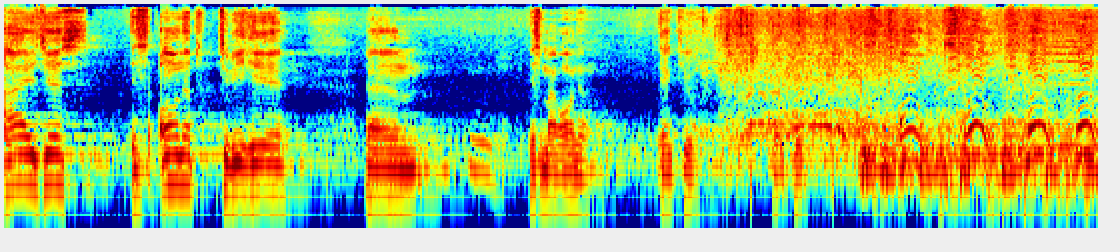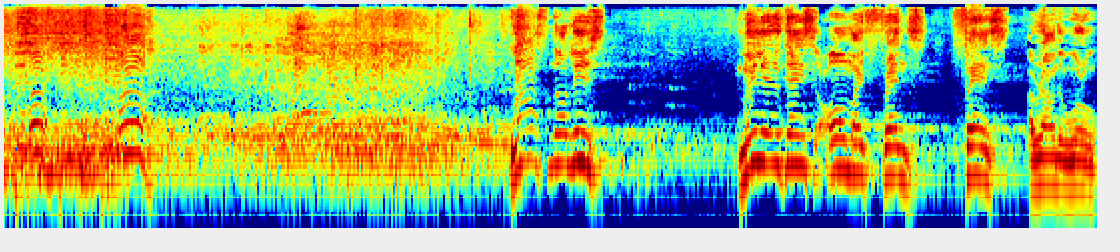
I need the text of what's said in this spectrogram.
I just, it's honored to be here. Um, it's my honor. Thank you. Thank you. not least, million thanks to all my friends, fans around the world,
